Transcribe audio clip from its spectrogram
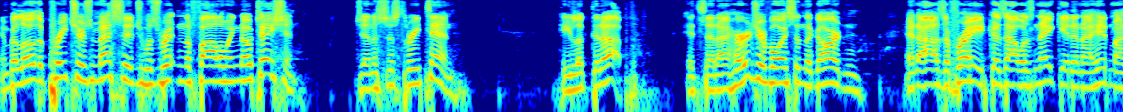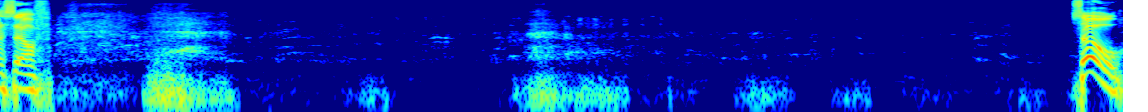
and below the preacher's message was written the following notation Genesis 3:10. He looked it up. It said, "I heard your voice in the garden, and I was afraid because I was naked and I hid myself." So,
